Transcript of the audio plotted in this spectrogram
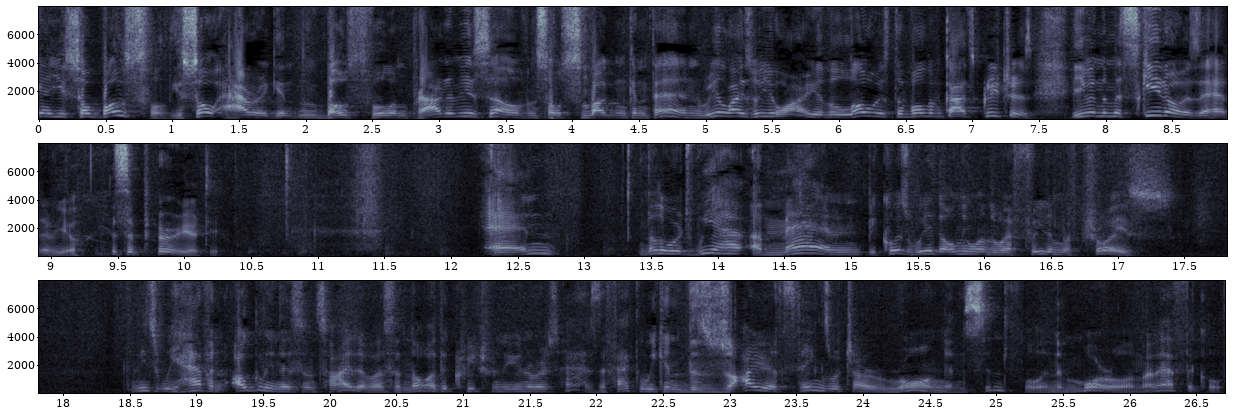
are you so boastful? You're so arrogant and boastful and proud of yourself and so smug and content. Realize who you are. You're the lowest of all of God's creatures. Even the mosquito is ahead of you, superior to you. And in other words, we have a man, because we're the only ones who have freedom of choice, it means we have an ugliness inside of us that no other creature in the universe has. The fact that we can desire things which are wrong and sinful and immoral and unethical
